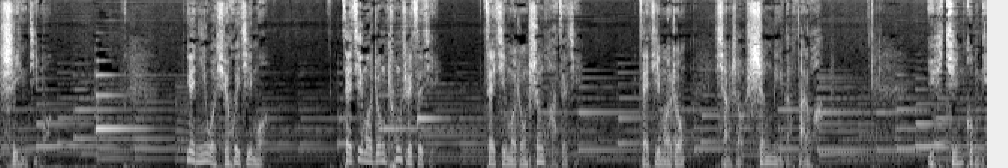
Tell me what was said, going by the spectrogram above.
适应寂寞。愿你我学会寂寞，在寂寞中充实自己，在寂寞中升华自己，在寂寞中享受生命的繁华。与君共勉。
